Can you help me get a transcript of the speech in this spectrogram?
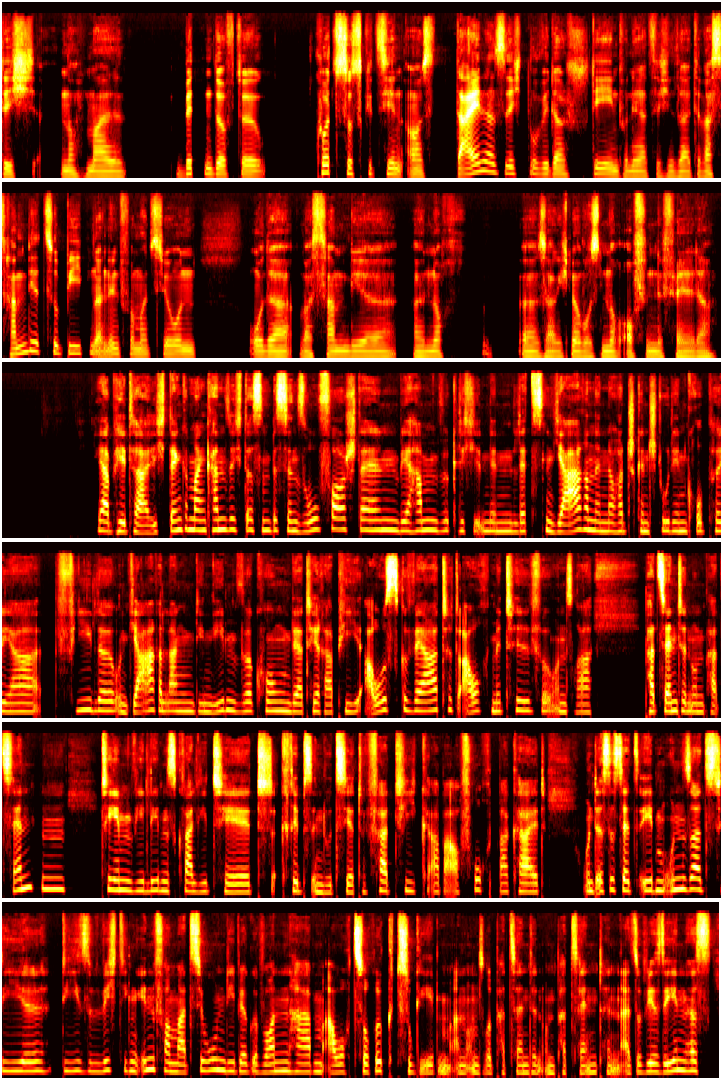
dich nochmal bitten dürfte, kurz zu skizzieren aus deiner Sicht, wo wir da stehen von der ärztlichen Seite. Was haben wir zu bieten an Informationen oder was haben wir äh, noch, äh, sage ich mal, wo sind noch offene Felder? Ja, Peter, ich denke, man kann sich das ein bisschen so vorstellen. Wir haben wirklich in den letzten Jahren in der Hodgkin-Studiengruppe ja viele und jahrelang die Nebenwirkungen der Therapie ausgewertet, auch mithilfe unserer Patientinnen und Patienten. Themen wie Lebensqualität, krebsinduzierte Fatigue, aber auch Fruchtbarkeit. Und es ist jetzt eben unser Ziel, diese wichtigen Informationen, die wir gewonnen haben, auch zurückzugeben an unsere Patientinnen und Patienten. Also wir sehen es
